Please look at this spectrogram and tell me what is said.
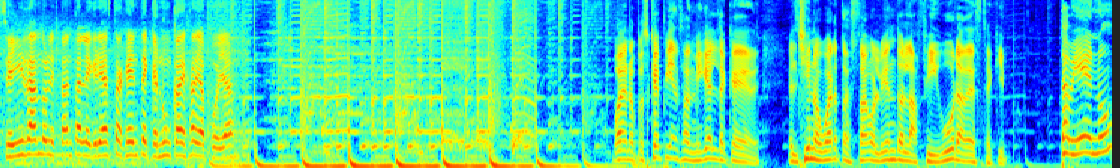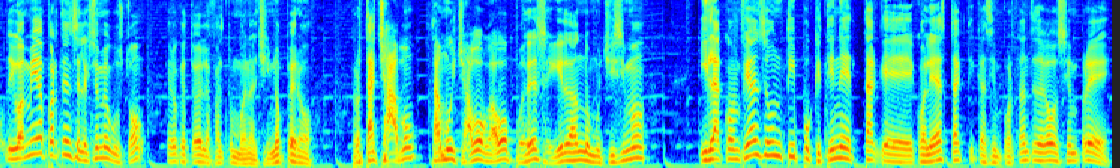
seguir dándole tanta alegría a esta gente que nunca deja de apoyar. Bueno, pues ¿qué piensas, Miguel, de que el chino Huerta está volviendo la figura de este equipo? Está bien, ¿no? Digo, a mí aparte en selección me gustó. Creo que todavía le falta un buen al chino, pero, pero está chavo, está muy chavo, Gabo, puede seguir dando muchísimo. Y la confianza de un tipo que tiene eh, cualidades tácticas importantes, Gabo, siempre,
